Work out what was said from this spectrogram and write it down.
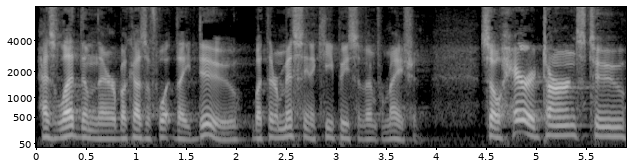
has led them there because of what they do, but they're missing a key piece of information. So Herod turns to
